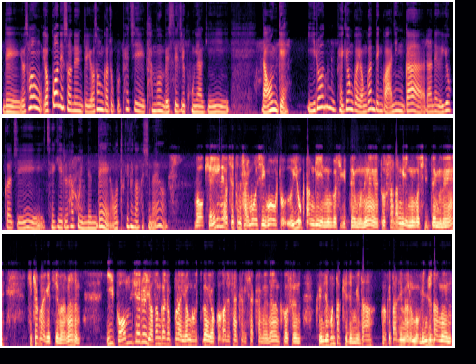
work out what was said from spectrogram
네, 여성 여권에서는 이제 여성가족부 폐지 단문 메시지 공약이 나온 게 이런 배경과 연관된 거 아닌가라는 의혹까지 제기를 하고 있는데 어떻게 생각하시나요? 뭐 개인의 어쨌든 잘못이고 또 의혹 단계에 있는 것이기 때문에 또 수사 단계에 있는 것이기 때문에 지켜봐야겠지만은 이 범죄를 여성가족부나 이런 것과 엮어가지고 생각하기 시작하면은 그것은 굉장히 혼탁해집니다. 그렇게 따지면은 뭐 민주당은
